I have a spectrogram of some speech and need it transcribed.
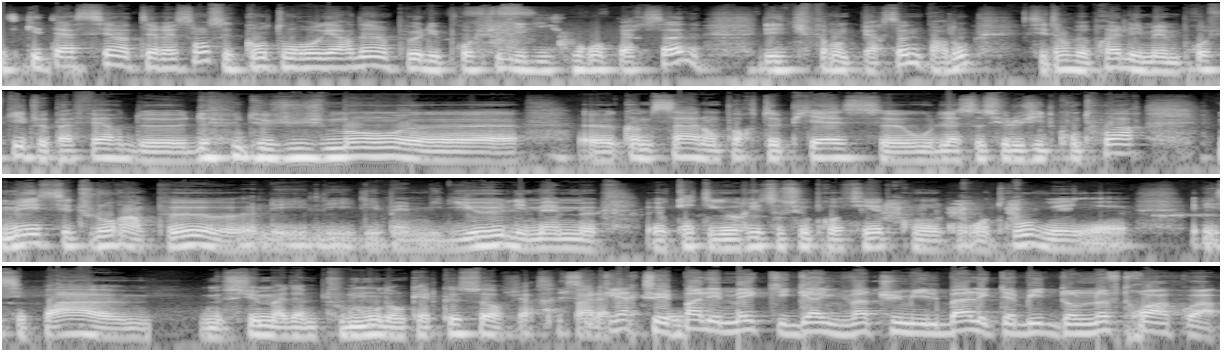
ce qui était assez intéressant, c'est quand on regardait un peu les profils des différentes personnes, des différentes personnes, pardon, c'était à peu près les mêmes profils. Je veux pas faire de, de, de jugement euh, euh, comme ça à l'emporte-pièce euh, ou de la sociologie de comptoir, mais c'est toujours un peu euh, les, les, les mêmes milieux, les mêmes euh, catégories socioprofessionnelles qu'on retrouve et, euh, et c'est pas euh, monsieur, madame, tout le monde en quelque sorte. C'est la- clair que c'est pas les mecs qui gagnent 28 000 balles et qui habitent dans le 9-3, quoi.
